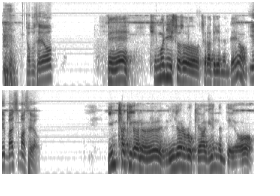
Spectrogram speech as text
여보세요? 네, 질문이 있어서 전화드렸는데요. 예, 말씀하세요. 임차 기간을 1년으로 계약했는데요.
